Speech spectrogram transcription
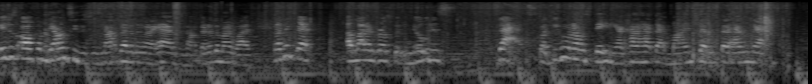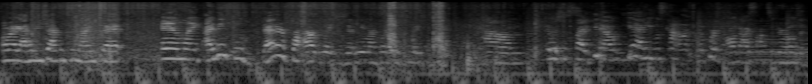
it just all comes down to this is not better than what I have. It's not better than my wife. And I think that a lot of girls would notice that. Like even when I was dating, I kind of had that mindset instead of having that, oh my god, who are you talking to mindset. And like I think it was better for our relationship, me and my boyfriend's relationship. Um, it was just like you know, yeah, he was kind of like, of course, all guys talk to girls and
